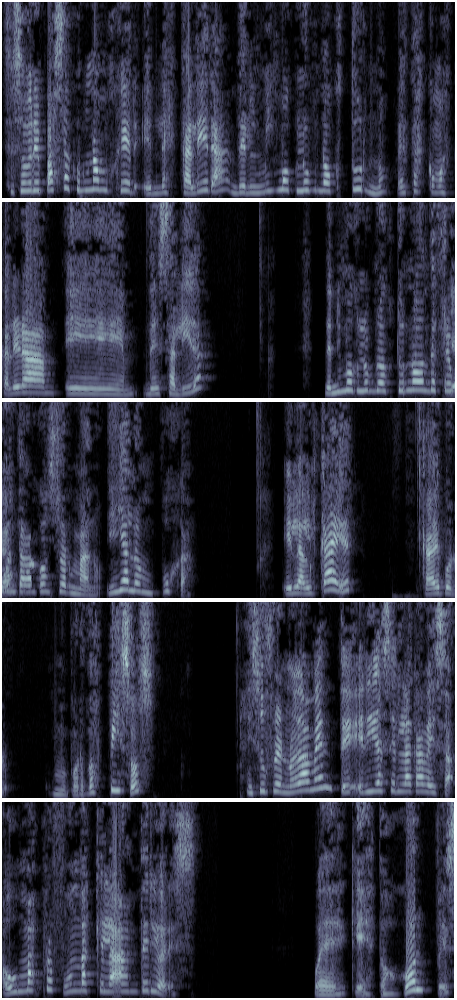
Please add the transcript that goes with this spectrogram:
se sobrepasa con una mujer en la escalera del mismo club nocturno. Esta es como escalera eh, de salida. Del mismo club nocturno donde frecuentaba con su hermano. Y ella lo empuja. Él al caer, cae por, como por dos pisos y sufre nuevamente heridas en la cabeza, aún más profundas que las anteriores. Puede que estos golpes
